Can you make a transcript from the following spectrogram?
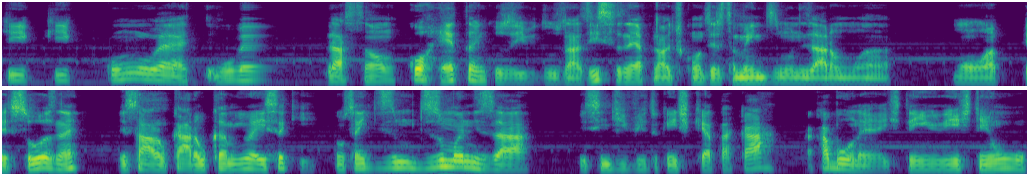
que, que como é, houve a operação correta, inclusive, dos nazistas, né? Afinal de contas, eles também desumanizaram uma, uma pessoas, né? Eles falaram, cara, o caminho é isso aqui. Então, se a gente des- desumanizar esse indivíduo que a gente quer atacar, acabou, né? A gente tem, a gente tem o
